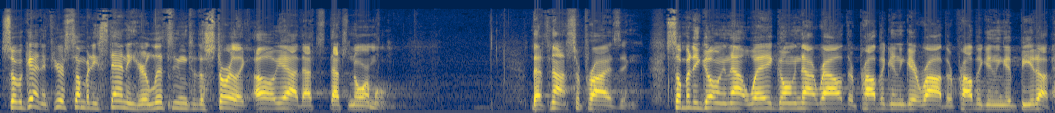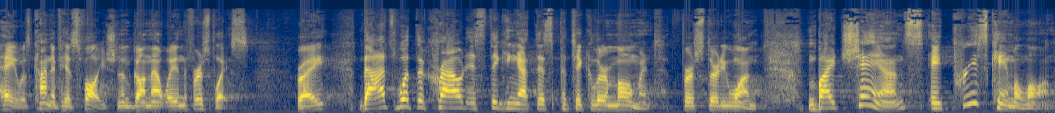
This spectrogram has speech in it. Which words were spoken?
So, again, if you're somebody standing here listening to the story, like, oh, yeah, that's, that's normal. That's not surprising. Somebody going that way, going that route, they're probably going to get robbed. They're probably going to get beat up. Hey, it was kind of his fault. You shouldn't have gone that way in the first place, right? That's what the crowd is thinking at this particular moment. Verse 31. By chance, a priest came along.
